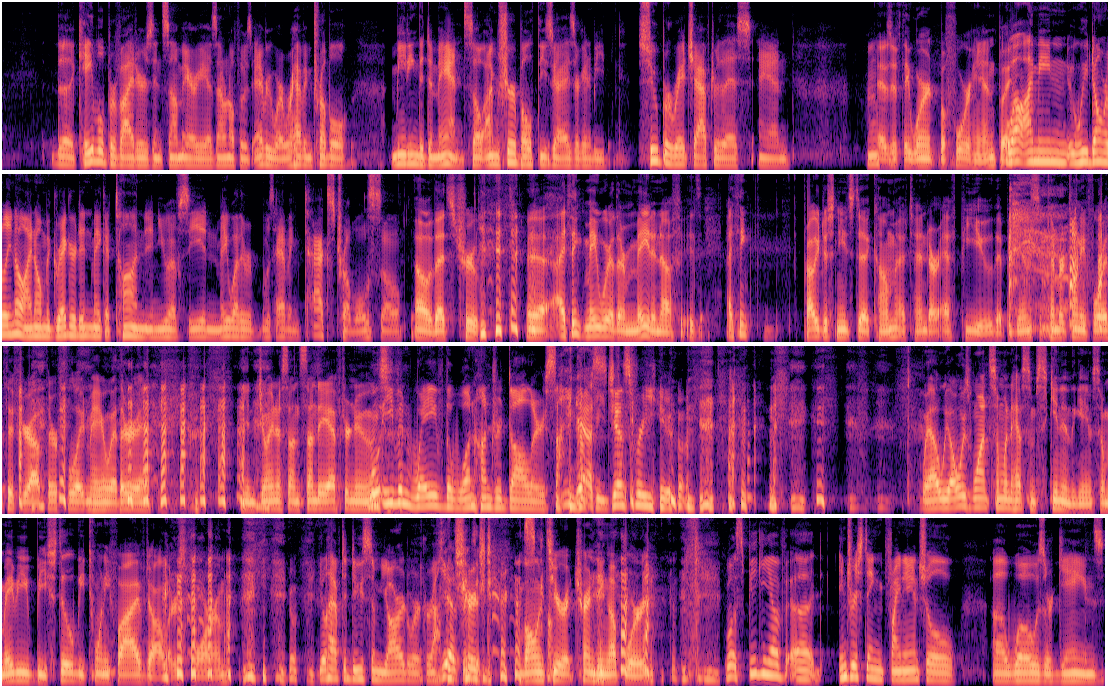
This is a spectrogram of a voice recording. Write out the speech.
the cable providers in some areas. I don't know if it was everywhere. We're having trouble meeting the demand. So I'm sure both these guys are going to be super rich after this. And As if they weren't beforehand. But well, I mean, we don't really know. I know McGregor didn't make a ton in UFC, and Mayweather was having tax troubles. So Oh, that's true. uh, I think Mayweather made enough. It's, I think probably just needs to come attend our FPU that begins September 24th. If you're out there, Floyd Mayweather, and join us on Sunday afternoons. we'll even waive the one hundred dollars sign up Yes. fee just for you. Well, we always want someone to have some skin in the game, so maybe be still be twenty five dollars for them. You'll have to do some yard work around the church. during volunteer at Trending Upward. Well, speaking of uh, interesting financial uh, woes or gains,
